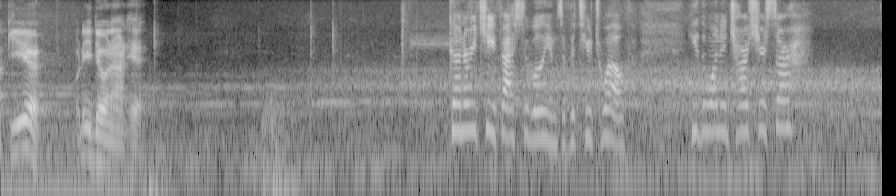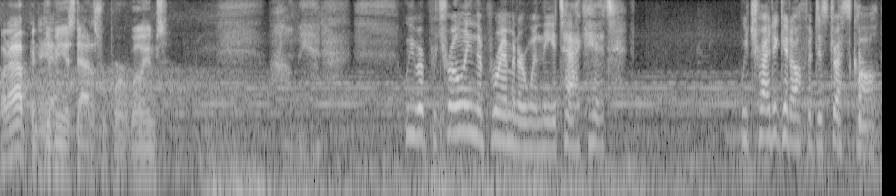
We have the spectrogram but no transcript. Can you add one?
Fuck you? What are you doing out here? Gunnery Chief Ashley Williams of the 212. You the one in charge here, sir? What happened Give me a status report, Williams. Oh, man. We were patrolling the perimeter when the attack hit. We tried to get off a distress call,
